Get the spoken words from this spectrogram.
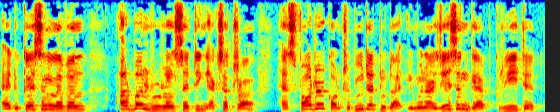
education level, urban rural setting, etc., has further contributed to the immunization gap created.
